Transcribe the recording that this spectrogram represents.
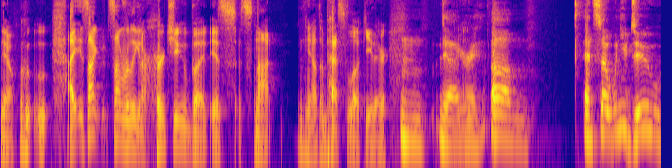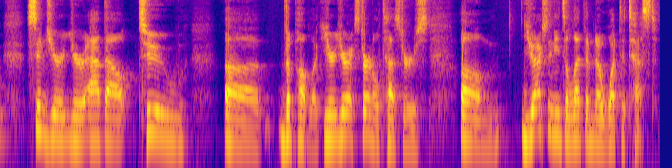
you know, who, who, I, it's not it's not really going to hurt you, but it's it's not you know the best look either. Mm, yeah, I agree. Um, and so when you do send your your app out to uh, the public, your your external testers, um, you actually need to let them know what to test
